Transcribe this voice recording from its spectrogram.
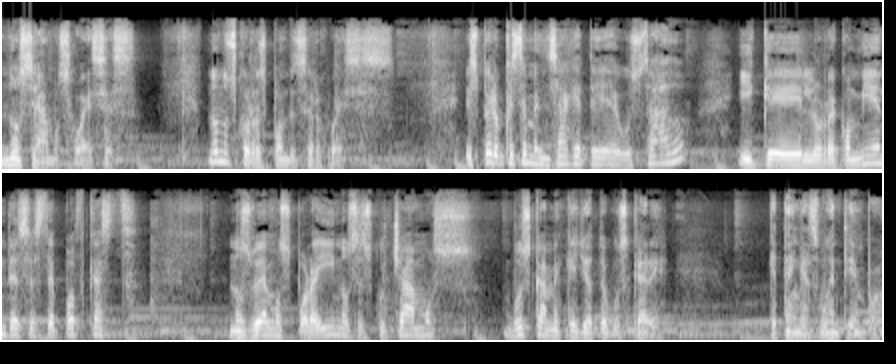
no seamos jueces. No nos corresponde ser jueces. Espero que este mensaje te haya gustado y que lo recomiendes este podcast. Nos vemos por ahí, nos escuchamos. Búscame que yo te buscaré. Que tengas buen tiempo.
